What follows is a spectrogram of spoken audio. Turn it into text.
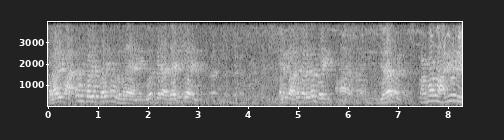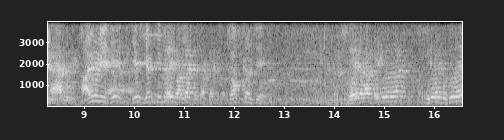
તમારી પાછળ હું પડ્યો તો તમે ગભરાયા નહીં. જુઓ કે આઝાદી કહેવાય ને. એની પાછળ પડ્યો ને ભાઈ? હા. જરા પરમાણુ હાર્યું નહીં. હાર્યું નહીં. જે જે જેમ જે ચોક્કસ છે. ચોક્કસ તમારે થઈ ગયું? બીજું કઈ પૂછવું રે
